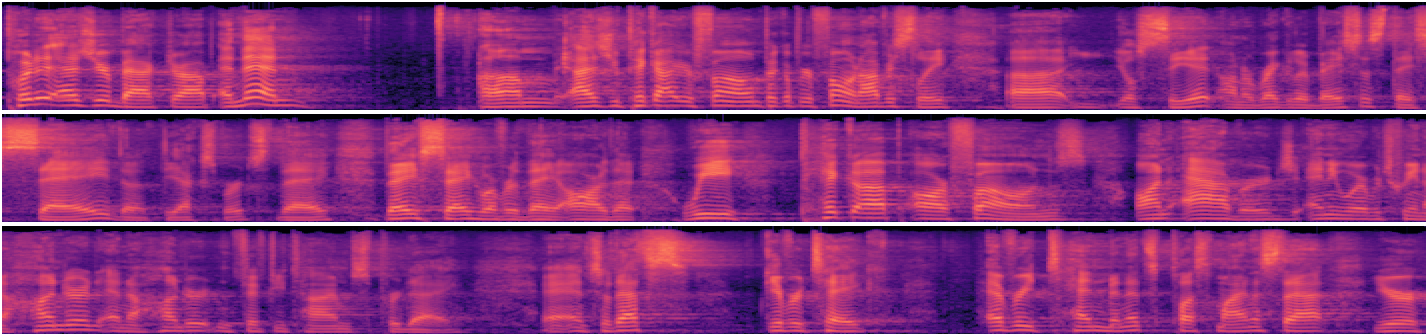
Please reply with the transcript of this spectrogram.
put it as your backdrop, and then um, as you pick out your phone, pick up your phone, obviously, uh, you'll see it on a regular basis. They say, the, the experts, they, they say, whoever they are, that we pick up our phones on average anywhere between 100 and 150 times per day. And so that's give or take every 10 minutes, plus minus that, you're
